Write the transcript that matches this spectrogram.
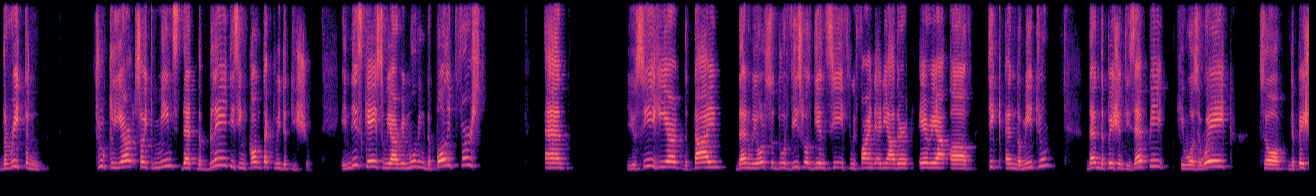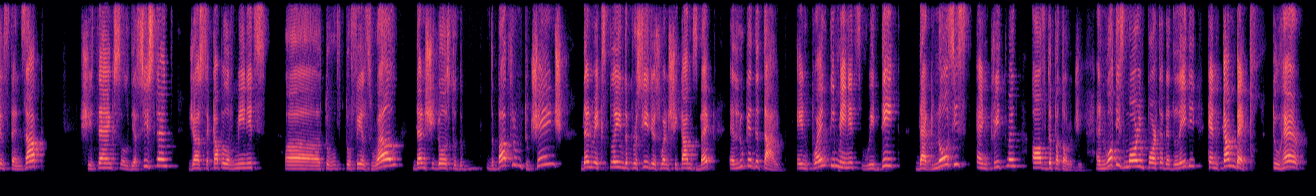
the written TruClear. So it means that the blade is in contact with the tissue. In this case, we are removing the polyp first. And you see here the time. Then we also do a visual D&C if we find any other area of thick endometrium. Then the patient is happy. He was awake. So the patient stands up. She thanks all the assistant. Just a couple of minutes uh, to, to feels well. Then she goes to the, the bathroom to change. Then we explain the procedures when she comes back and look at the time. In 20 minutes, we did diagnosis and treatment of the pathology. And what is more important that the lady can come back to her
